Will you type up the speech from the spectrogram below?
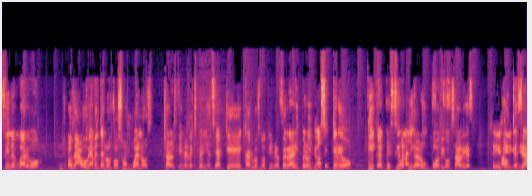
Sin embargo, o sea, obviamente los dos son buenos. Charles tiene la experiencia que Carlos no tiene en Ferrari, pero yo sí creo, Kika, que sí van a llegar a un podio, ¿sabes? Sí, Aunque sea,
